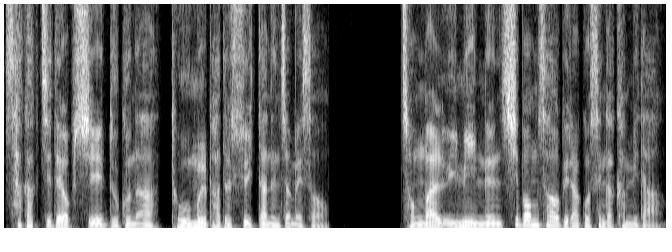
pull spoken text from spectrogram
사각지대 없이 누구나 도움을 받을 수 있다는 점에서 정말 의미 있는 시범 사업이라고 생각합니다.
